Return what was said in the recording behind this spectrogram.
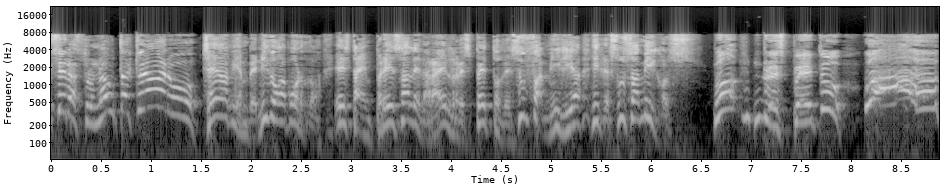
¿Ser astronauta? ¡Claro! Sea bienvenido a bordo. Esta empresa le dará el respeto de su familia y de sus amigos. ¿Ah? ¿Respeto? ¡Ah!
